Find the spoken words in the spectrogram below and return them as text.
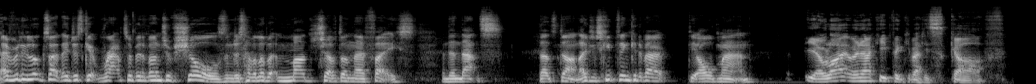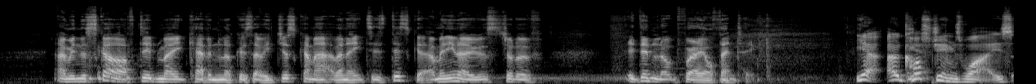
everybody looks like they just get wrapped up in a bunch of shawls and just have a little bit of mud shoved on their face, and then that's that's done. I just keep thinking about the old man. Yeah, well, I, I mean, I keep thinking about his scarf. I mean, the scarf did make Kevin look as though he'd just come out of an 80s disco. I mean, you know, it was sort of. It didn't look very authentic. Yeah, uh, costumes wise,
